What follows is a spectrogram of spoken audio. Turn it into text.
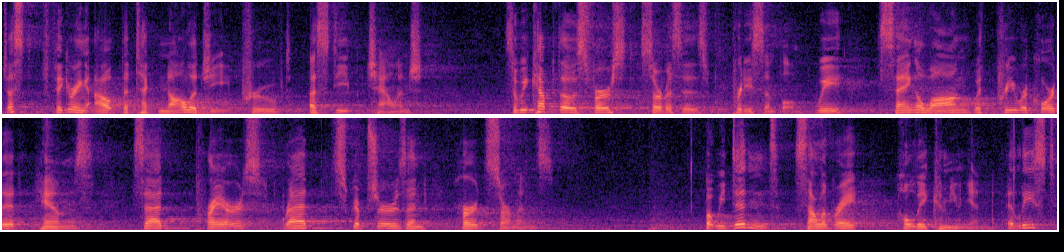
Just figuring out the technology proved a steep challenge. So we kept those first services pretty simple. We sang along with pre recorded hymns, said prayers, read scriptures, and heard sermons. But we didn't celebrate Holy Communion, at least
